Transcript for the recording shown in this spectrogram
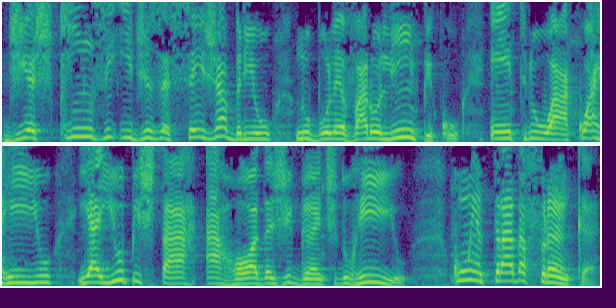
dias 15 e 16 de abril, no Boulevard Olímpico, entre o Aqua Rio e a Yupstar, a roda gigante do Rio, com entrada franca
